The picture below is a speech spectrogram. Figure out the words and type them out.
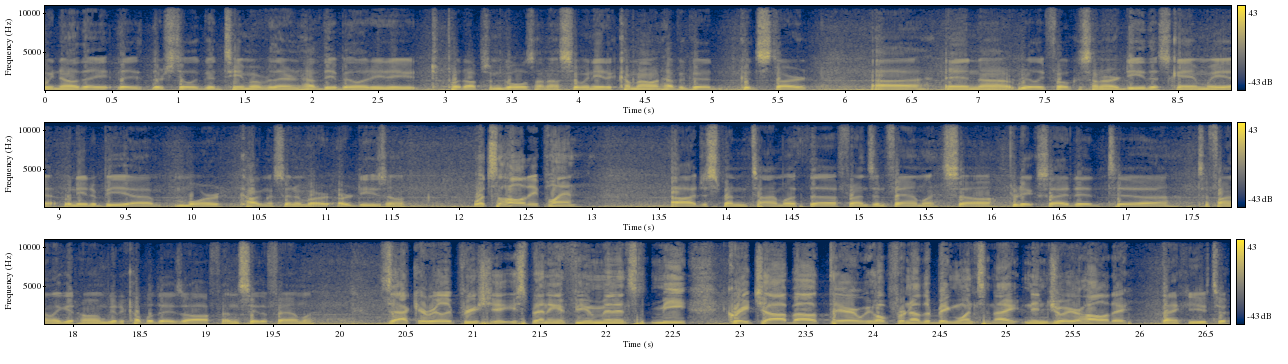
we know they, they they're still a good team over there and have the ability to, to put up some goals on us. So we need to come out, have a good good start, uh, and uh, really focus on our D this game. We we need to be uh, more cognizant of our, our D zone. What's the holiday plan? Uh, just spending time with uh, friends and family. So pretty excited to uh, to finally get home, get a couple days off, and see the family. Zac, I really appreciate you spending a few minutes with me. Great job out there. We hope for another big one tonight, and enjoy your holiday. Thank you. You too.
